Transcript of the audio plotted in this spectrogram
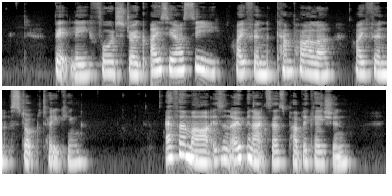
bit.ly forward stroke ICRC hyphen Kampala hyphen stock taking. FMR is an open access publication.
